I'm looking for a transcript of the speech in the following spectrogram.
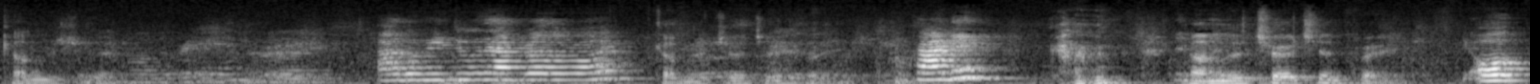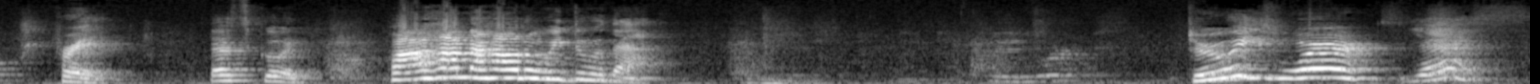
Come to church. How do we do that, Brother Roy? Come to church and pray. Pardon? Come to church and pray. Oh, pray. That's good. Pa Hannah, how do we do that? Through his works, yes.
